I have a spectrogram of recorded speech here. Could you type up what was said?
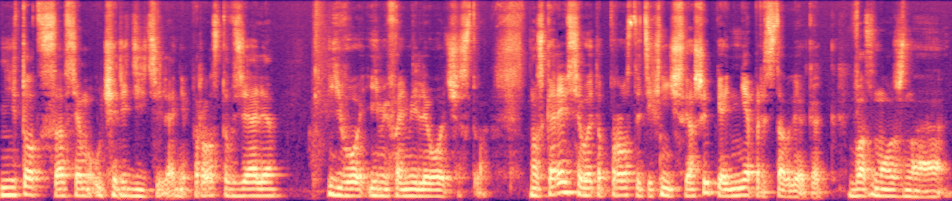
не тот совсем учредитель. Они просто взяли его имя, фамилия, отчество. Но, скорее всего, это просто техническая ошибка. Я не представляю, как возможно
